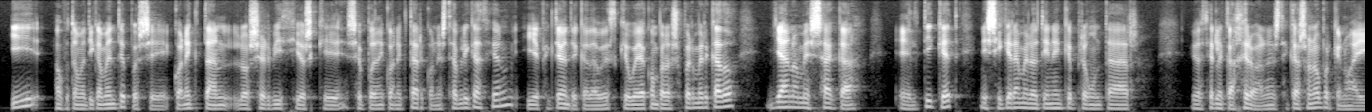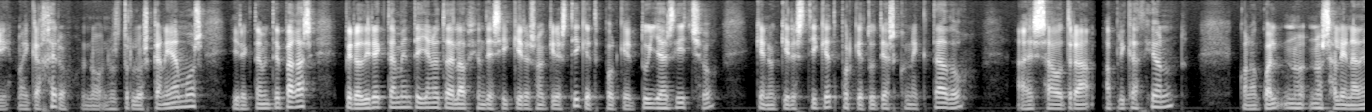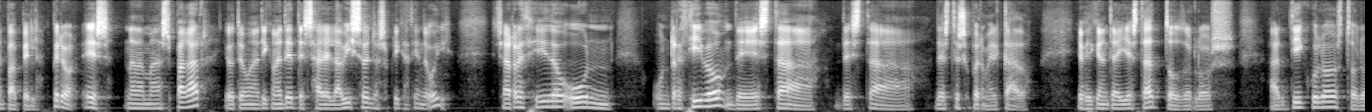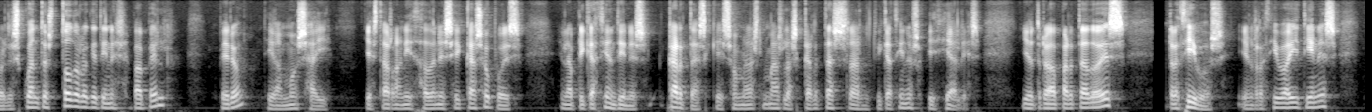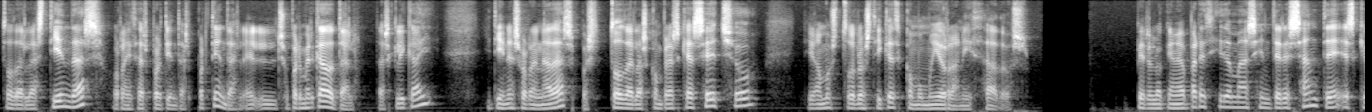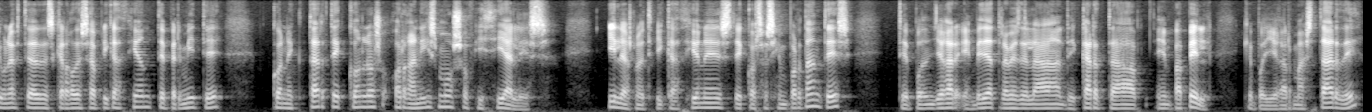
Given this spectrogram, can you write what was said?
y automáticamente pues se conectan los servicios que se pueden conectar con esta aplicación y efectivamente cada vez que voy a comprar al supermercado ya no me saca el ticket, ni siquiera me lo tienen que preguntar voy a decirle cajero, en este caso no, porque no hay, no hay cajero. nosotros lo escaneamos, directamente pagas, pero directamente ya no te da la opción de si quieres o no quieres ticket, porque tú ya has dicho que no quieres ticket porque tú te has conectado a esa otra aplicación con la cual no, sale nada en papel. Pero es nada más pagar y automáticamente te sale el aviso en la aplicación de, uy, se ha recibido un, recibo de, esta, de, esta, de este supermercado. Y efectivamente ahí está todos los artículos, todos los descuentos, todo lo que tiene ese papel, pero digamos ahí. Y está organizado en ese caso, pues en la aplicación tienes cartas, que son más, más las cartas, las notificaciones oficiales. Y otro apartado es recibos. Y en el recibo ahí tienes todas las tiendas organizadas por tiendas por tiendas. El supermercado tal, das clic ahí y tienes ordenadas pues todas las compras que has hecho, digamos todos los tickets como muy organizados. Pero lo que me ha parecido más interesante es que una vez te has descargado esa aplicación te permite conectarte con los organismos oficiales y las notificaciones de cosas importantes te pueden llegar en vez de a través de la de carta en papel que puede llegar más tarde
